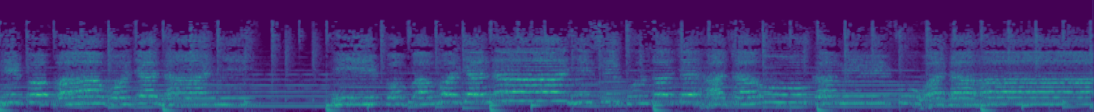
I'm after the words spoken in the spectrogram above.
nipo pamoja nanyi, nipo pamoja nanyi siku zote hata ukamilifu wa dahari.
